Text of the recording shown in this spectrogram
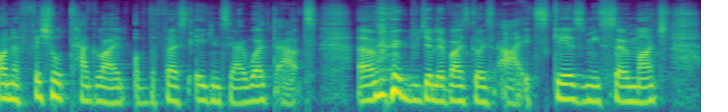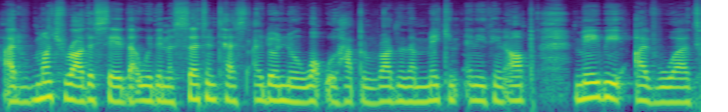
unofficial tagline of the first agency I worked at. Um, goes, ah, it scares me so much. I'd much rather say that within a certain test, I don't know what will happen rather than making anything up. Maybe I've worked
